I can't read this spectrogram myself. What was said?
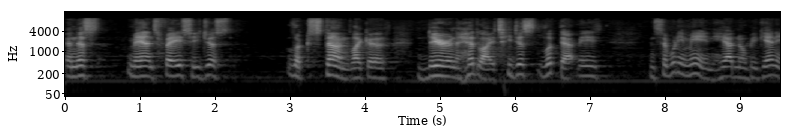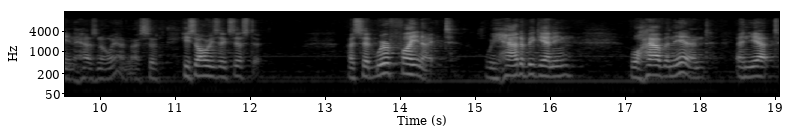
And this man's face, he just looked stunned like a deer in the headlights. He just looked at me and said, What do you mean? He had no beginning has no end. I said, He's always existed. I said, We're finite. We had a beginning, we'll have an end, and yet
